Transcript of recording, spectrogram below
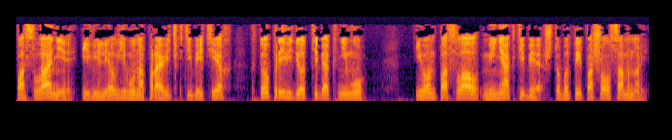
послание и велел ему направить к тебе тех, кто приведет тебя к нему, и он послал меня к тебе, чтобы ты пошел со мной.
